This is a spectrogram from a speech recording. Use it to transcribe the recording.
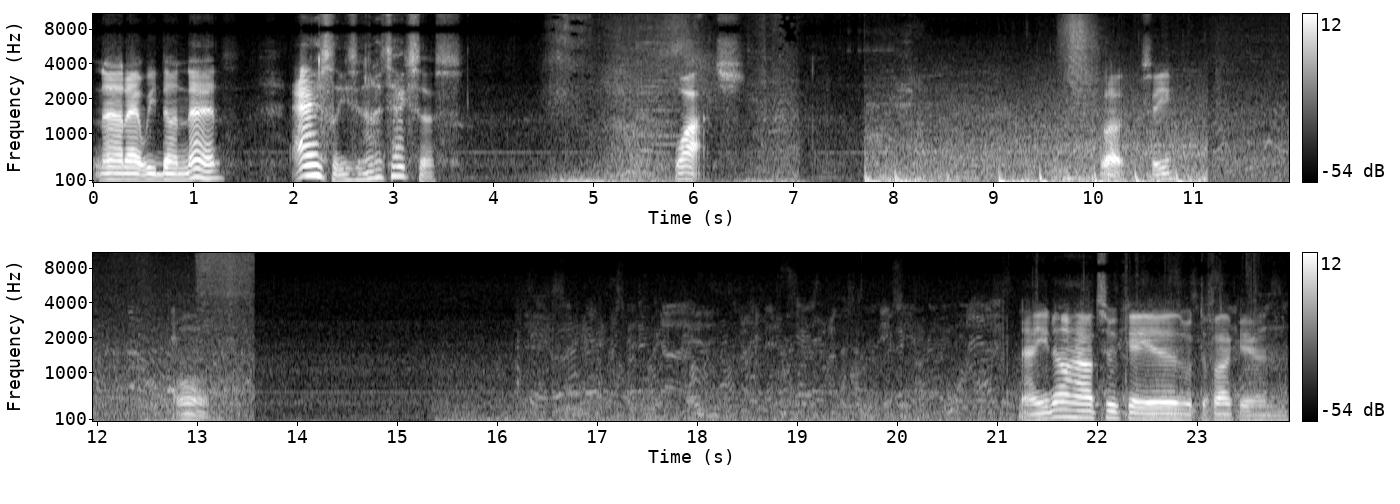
Now that we done that, Ashley's gonna text us. Watch. Look, see? Boom. Now you know how 2K is with the fucking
